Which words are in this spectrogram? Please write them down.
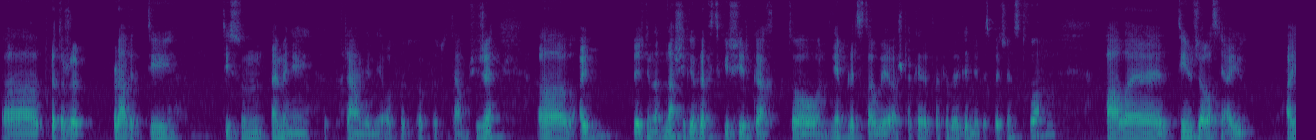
uh, pretože práve tí, tí sú najmenej chránení oproti, oproti tam. Čiže uh, aj na našich geografických šírkach to nepredstavuje až také, také veľké nebezpečenstvo. Uh-huh ale tým, že vlastne aj, aj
